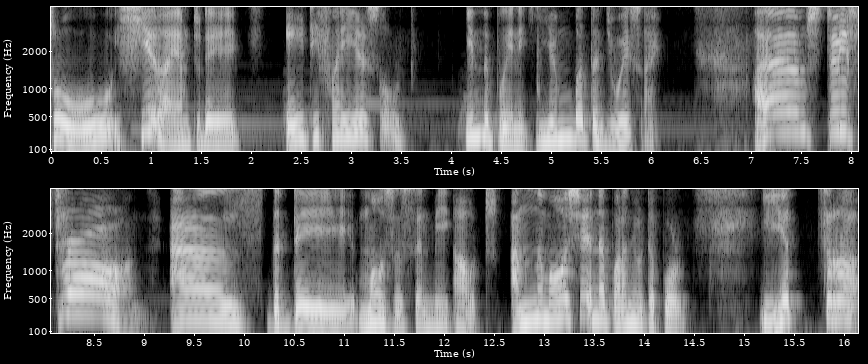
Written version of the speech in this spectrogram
so here I am today, 85 years old. ഇന്നിപ്പോൾ എനിക്ക് എൺപത്തഞ്ച് വയസ്സായി. I am still strong as the day Moses sent me out അന്ന് മോശ എന്നെ പറഞ്ഞു വിട്ടപ്പോൾ എത്ര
